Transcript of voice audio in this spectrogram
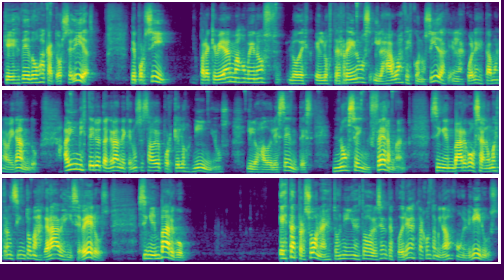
que es de 2 a 14 días. De por sí, para que vean más o menos los terrenos y las aguas desconocidas en las cuales estamos navegando. Hay un misterio tan grande que no se sabe por qué los niños y los adolescentes no se enferman. Sin embargo, o sea, no muestran síntomas graves y severos. Sin embargo, estas personas, estos niños, estos adolescentes podrían estar contaminados con el virus,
